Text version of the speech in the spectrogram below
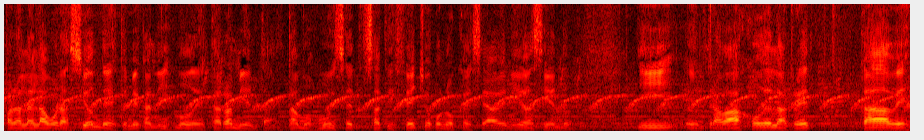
para la elaboración de este mecanismo, de esta herramienta. Estamos muy satisfechos con lo que se ha venido haciendo y el trabajo de la red cada vez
